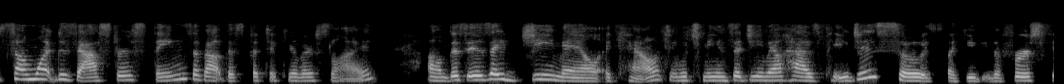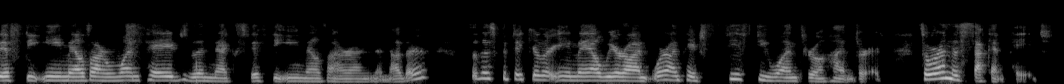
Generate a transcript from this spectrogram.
somewhat disastrous things about this particular slide. Um, this is a Gmail account, which means that Gmail has pages. So it's like you, the first 50 emails are on one page, the next 50 emails are on another. So this particular email, we're on, we're on page 51 through 100. So we're on the second page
